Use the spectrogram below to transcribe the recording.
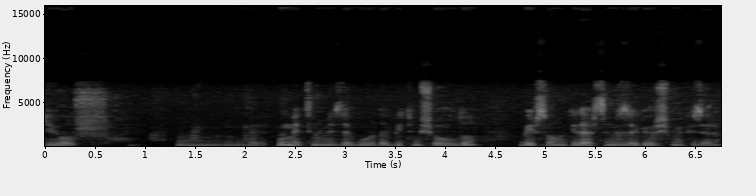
diyor. Hmm, evet, bu metnimiz de burada bitmiş oldu. Bir sonraki dersimizde görüşmek üzere.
